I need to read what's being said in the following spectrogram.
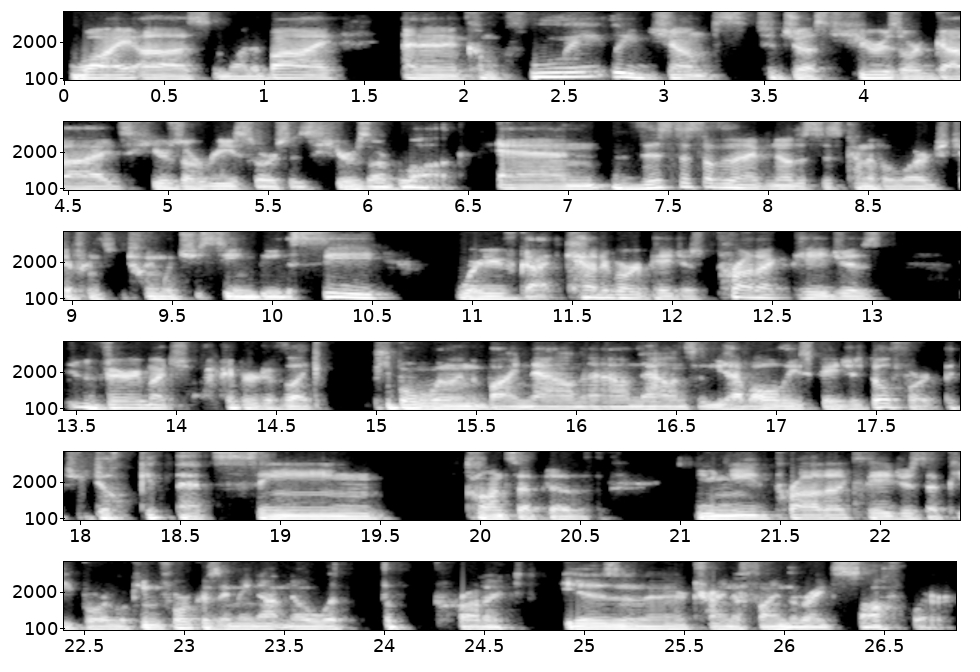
why us and why to buy. And then it completely jumps to just here's our guides, here's our resources, here's our blog. And this is something I've noticed is kind of a large difference between what you see in B2C, where you've got category pages, product pages, very much hybrid of like people are willing to buy now, now, now. And so you have all these pages built for it, but you don't get that same concept of you need product pages that people are looking for because they may not know what the product is and they're trying to find the right software.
